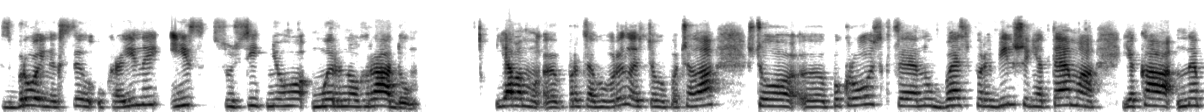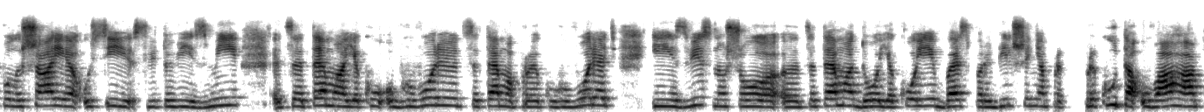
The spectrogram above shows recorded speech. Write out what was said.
збройних сил України із сусіднього Мирнограду. Я вам е, про це говорила з цього почала. Що е, Покровськ це ну без перебільшення тема, яка не полишає усі світові змі. Це тема, яку обговорюють, це тема, про яку говорять, і звісно, що е, це тема, до якої без перебільшення при- прикута увага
